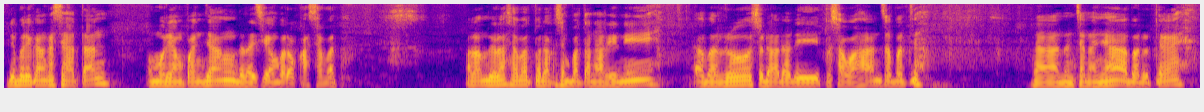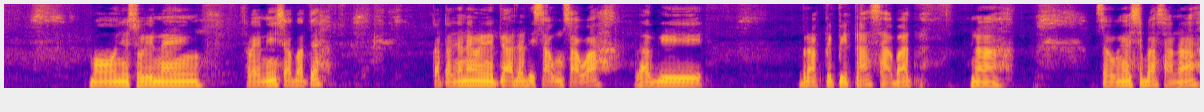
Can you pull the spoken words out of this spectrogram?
diberikan kesehatan, umur yang panjang, dan rezeki yang barokah, sahabat. Alhamdulillah, sahabat, pada kesempatan hari ini, Abaru sudah ada di pesawahan, sahabat ya. Dan rencananya Abaru teh mau nyusulin Neng Leni, sahabat ya. Katanya Neng Leni teh ada di saung sawah, lagi beraktivitas sahabat. Nah, saungnya sebelah sana.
